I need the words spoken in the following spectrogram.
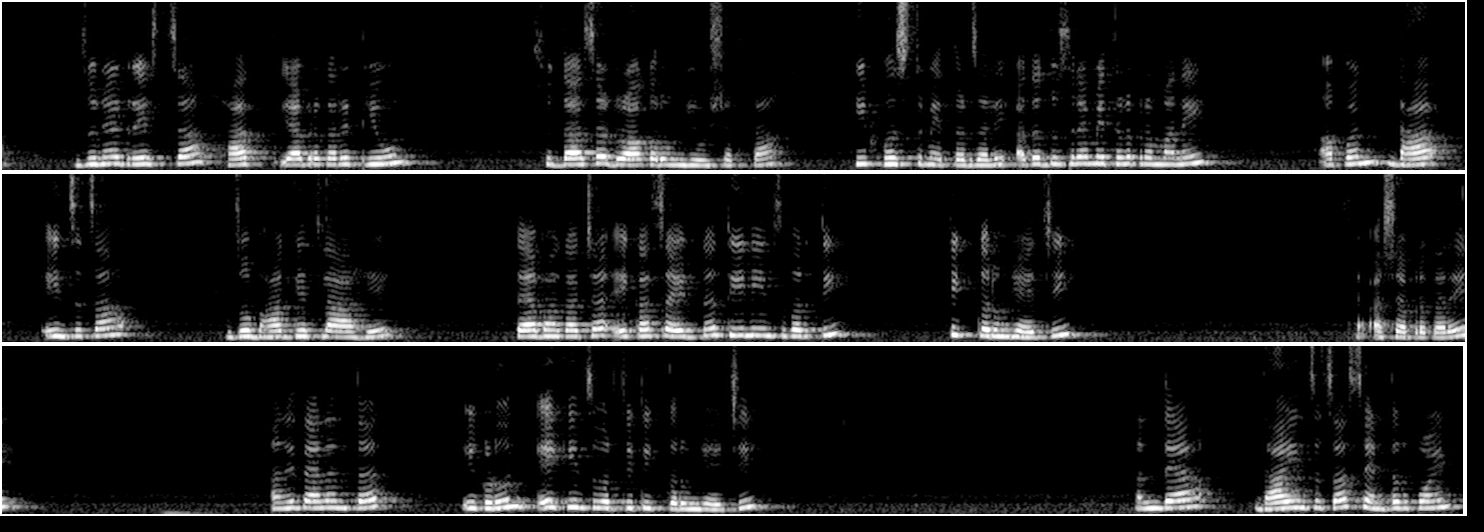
जुन्या ड्रेसचा हात या प्रकारे ठेवून सुद्धा असं ड्रॉ करून घेऊ शकता. ही फर्स्ट मेथड झाली. आता दुसऱ्या मेथडप्रमाणे आपण दहा इंचचा जो भाग घेतला आहे त्या भागाच्या एका साईडनं तीन इंचवरती टिक करून घ्यायची. अशा प्रकारे. आणि त्यानंतर इकडून एक इंचवरती टिक करून घ्यायची. आणि त्या दहा इंचचा सेंटर पॉईंट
